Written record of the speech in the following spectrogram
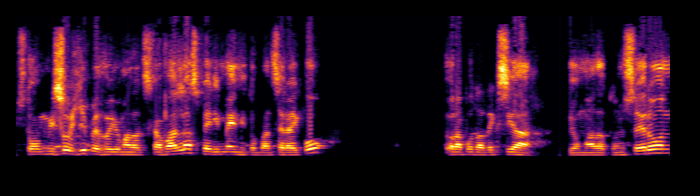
Στο μισό γήπεδο η ομάδα της Καβάλας περιμένει τον Πανσεραϊκό. Τώρα από τα δεξιά η ομάδα των Σερών.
